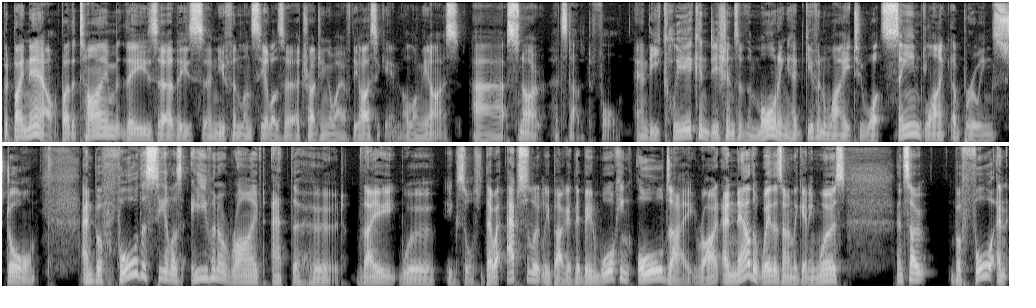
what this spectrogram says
But by now, by the time these uh, these uh, Newfoundland sealers are trudging away off the ice again, along the ice, uh, snow had started to fall, and the clear conditions of the morning had given way to what seemed like a brewing storm. And before the sealers even arrived at the herd, they were exhausted. They were absolutely buggered. They'd been walking all day, right? And now the weather's only getting worse. And so before an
